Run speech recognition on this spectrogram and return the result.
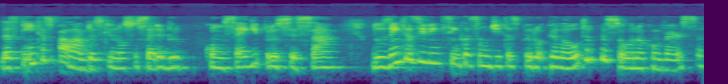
das 500 palavras que o nosso cérebro consegue processar, 225 são ditas pela outra pessoa na conversa,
